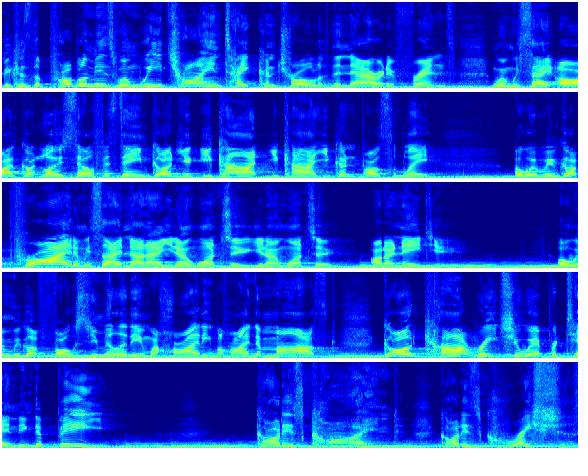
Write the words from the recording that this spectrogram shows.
Because the problem is when we try and take control of the narrative, friends, when we say, Oh, I've got low self esteem, God, you, you can't, you can't, you couldn't possibly. Or when we've got pride and we say, No, no, you don't want to, you don't want to, I don't need you. Or when we've got false humility and we're hiding behind a mask, God can't reach who we're pretending to be. God is kind, God is gracious.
